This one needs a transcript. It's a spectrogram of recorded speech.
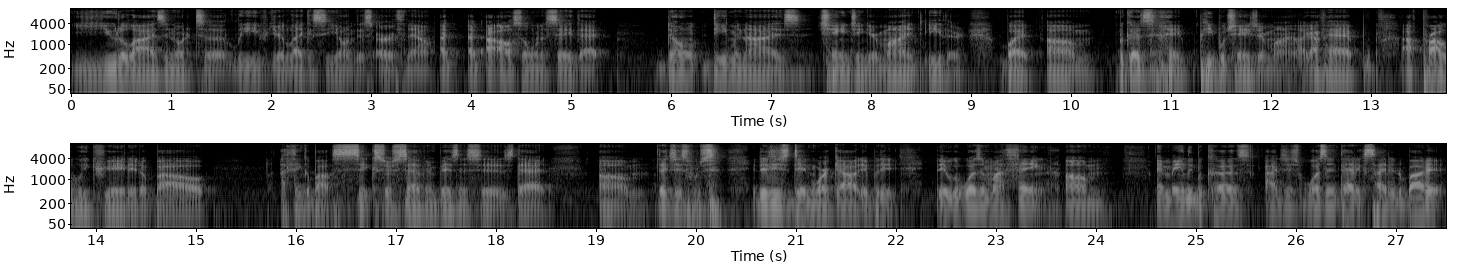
utilize in order to leave your legacy on this earth. Now, I, I, I also want to say that don't demonize changing your mind either. But um, because hey, people change their mind. Like I've had, I've probably created about, I think about six or seven businesses that um, that just was it just didn't work out. It, but it it wasn't my thing, um, and mainly because I just wasn't that excited about it.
